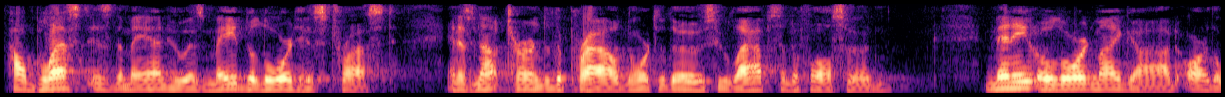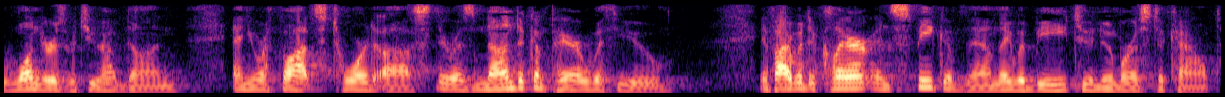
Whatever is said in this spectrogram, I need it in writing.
How blessed is the man who has made the Lord his trust and has not turned to the proud nor to those who lapse into falsehood. Many, O Lord my God, are the wonders which you have done and your thoughts toward us. There is none to compare with you. If I would declare and speak of them, they would be too numerous to count.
